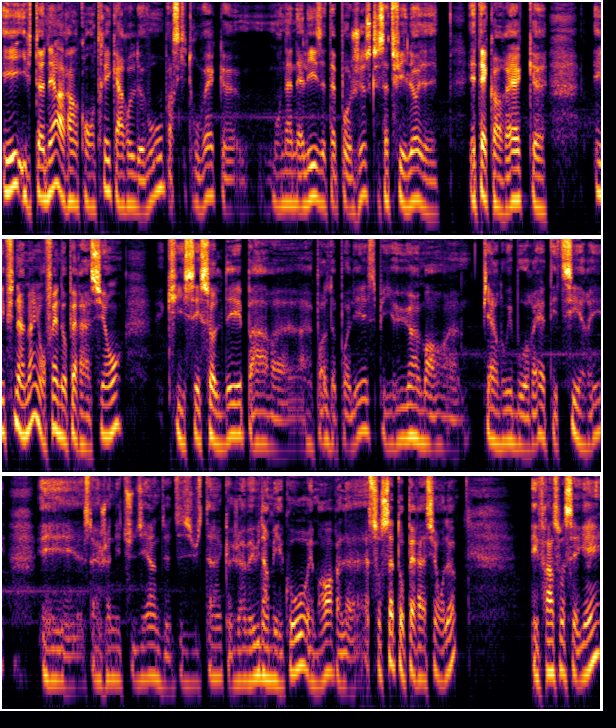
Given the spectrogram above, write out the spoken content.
Et il tenait à rencontrer Carole Deveau parce qu'il trouvait que mon analyse n'était pas juste, que cette fille-là était correcte. Et finalement, ils ont fait une opération qui s'est soldée par euh, un poste de police, puis il y a eu un mort. Pierre-Louis Bourret a été tiré. Et c'est un jeune étudiant de 18 ans que j'avais eu dans mes cours, est mort sur cette opération-là. Et François Séguin,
